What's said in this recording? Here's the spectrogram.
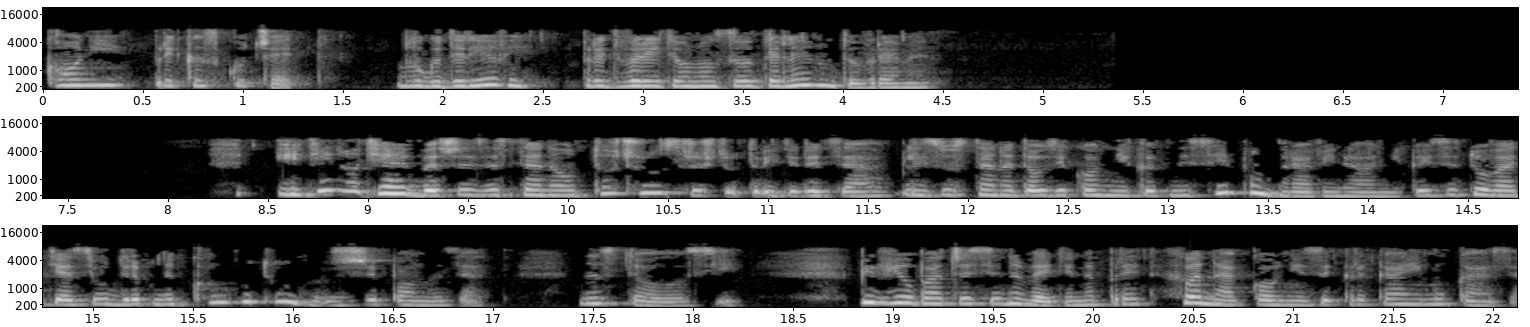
Кони приказкочет. Благодаря ви предварително за отделеното време. Един от тях беше застанал точно срещу трите деца. Близостта на този кон никак не се понрави на Аника и затова тя се отдръпна колкото можеше по-назад, на стола си. Пиви обаче се наведе напред, хвана коня за крака и му каза.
